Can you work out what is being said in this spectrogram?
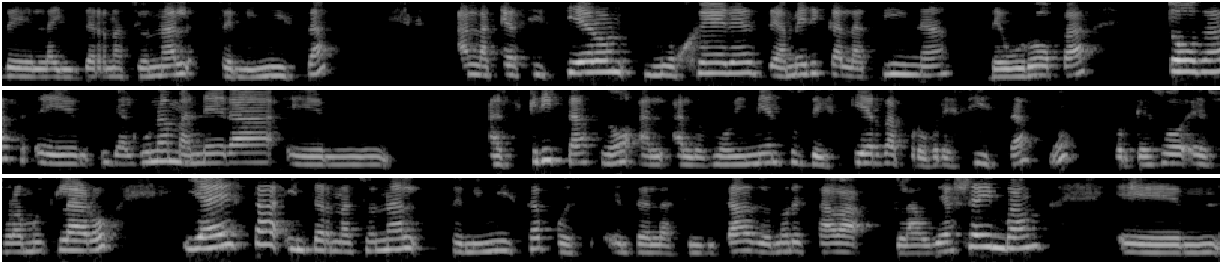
de la Internacional Feminista, a la que asistieron mujeres de América Latina, de Europa, todas eh, de alguna manera em, adscritas ¿no? A, los movimientos de izquierda progresistas, ¿no? porque eso, eso era muy claro. Y a esta internacional feminista, pues entre las invitadas de honor estaba Claudia Sheinbaum, eh,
